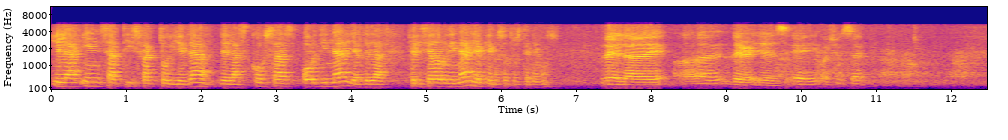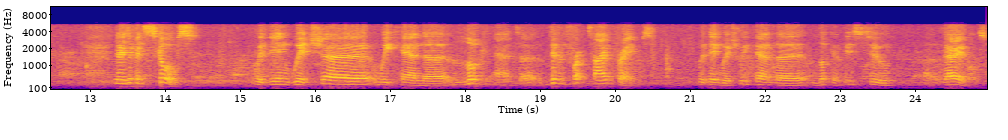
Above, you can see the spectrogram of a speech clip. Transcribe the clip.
y la insatisfactoriedad de las cosas ordinarias, de la felicidad ordinaria que nosotros tenemos, then uh, uh, there is a, what should I say, there are different scopes within which uh, we can uh, look at, uh, different fr- time frames within which we can uh, look at these two uh, variables.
